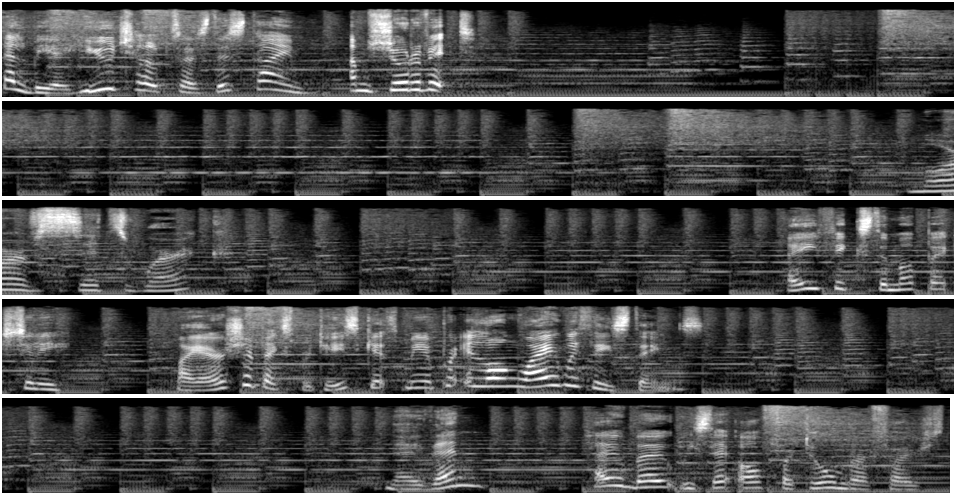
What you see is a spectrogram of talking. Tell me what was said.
They'll be a huge help to us this time, I'm sure of it. more of Cid's work? I fixed them up actually. My airship expertise gets me a pretty long way with these things. Now then, how about we set off for Tomra first?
